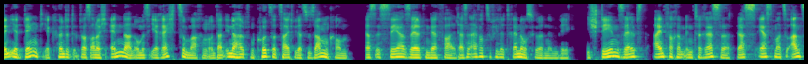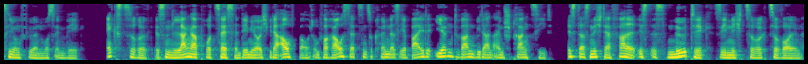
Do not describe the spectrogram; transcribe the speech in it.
Wenn ihr denkt, ihr könntet etwas an euch ändern, um es ihr recht zu machen und dann innerhalb von kurzer Zeit wieder zusammenkommen, das ist sehr selten der Fall. Da sind einfach zu viele Trennungshürden im Weg. Die stehen selbst einfachem Interesse, das erstmal zu Anziehung führen muss im Weg. Ex zurück ist ein langer Prozess, in dem ihr euch wieder aufbaut, um voraussetzen zu können, dass ihr beide irgendwann wieder an einem Strang zieht. Ist das nicht der Fall, ist es nötig, sie nicht zurückzuwollen.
